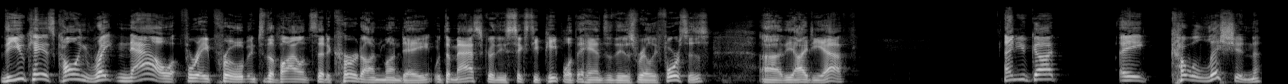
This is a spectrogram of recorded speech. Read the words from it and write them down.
The UK is calling right now for a probe into the violence that occurred on Monday with the massacre of these 60 people at the hands of the Israeli forces, uh, the IDF. And you've got a coalition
